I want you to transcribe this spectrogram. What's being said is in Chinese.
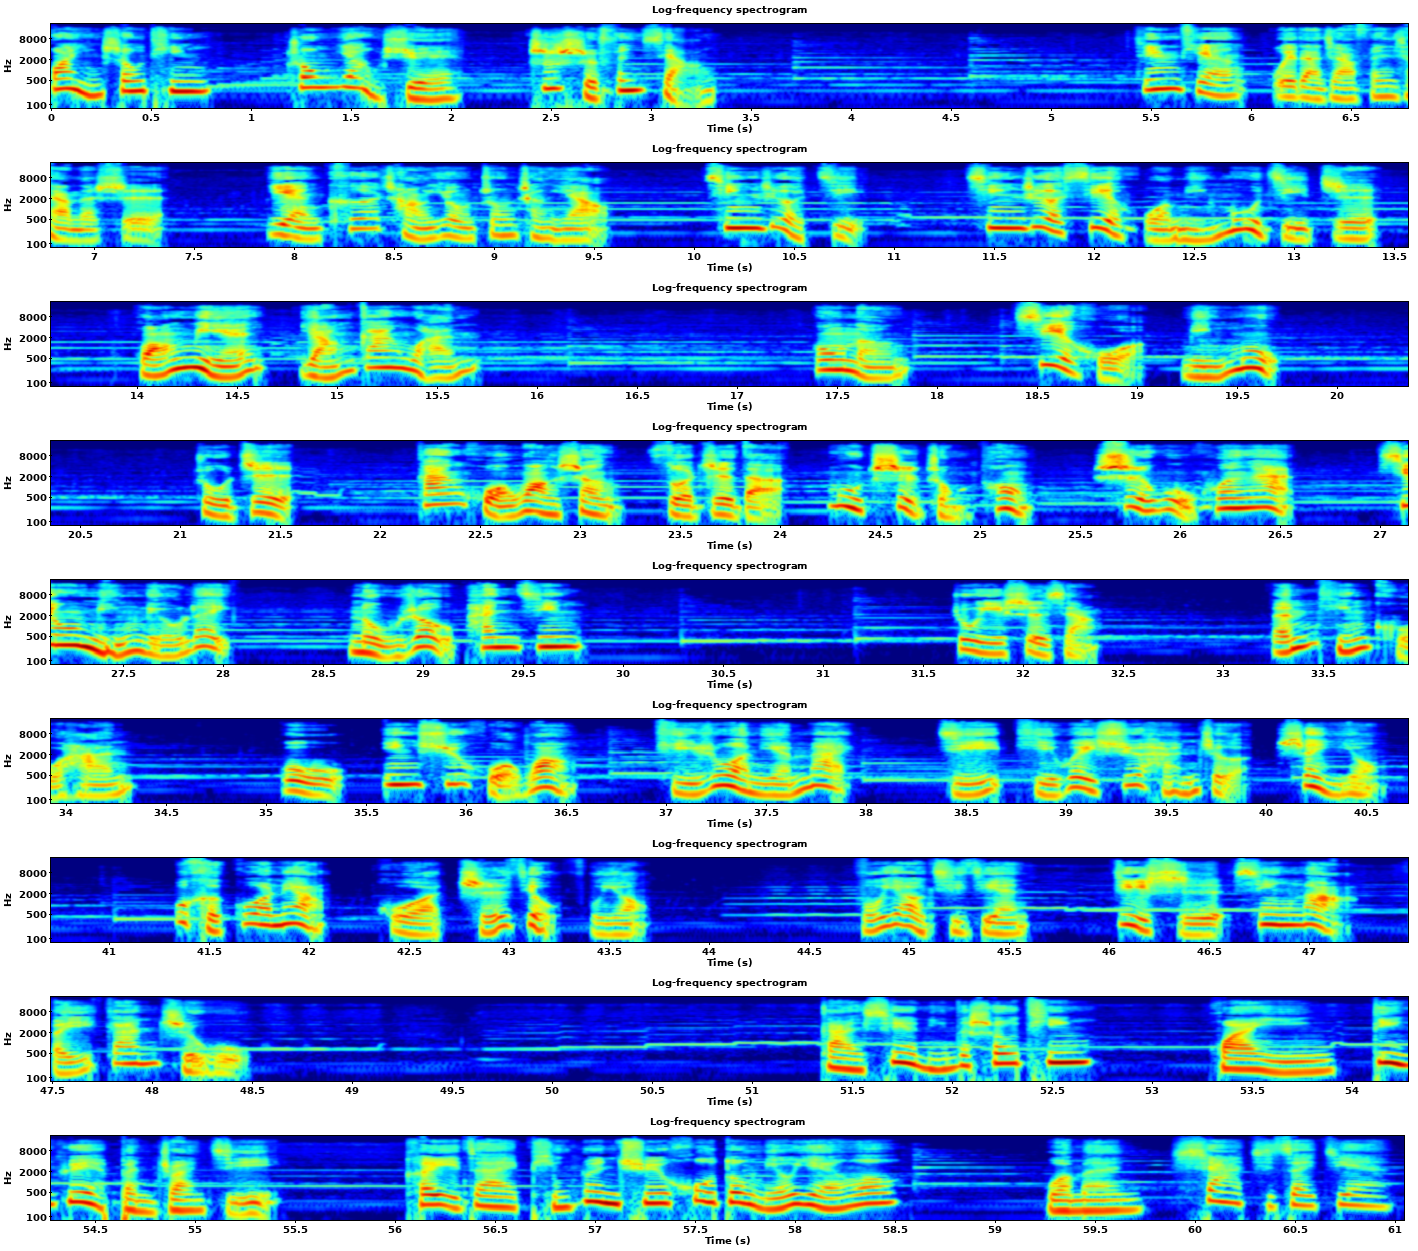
欢迎收听中药学知识分享。今天为大家分享的是眼科常用中成药清热剂、清热泻火明目剂之黄连洋甘丸。功能：泻火明目。主治：肝火旺盛所致的目赤肿痛、视物昏暗、休明流泪、努肉攀筋。注意事项：本品苦寒，故阴虚火旺、体弱年迈及脾胃虚寒者慎用，不可过量或持久服用。服药期间忌食辛辣、肥甘之物。感谢您的收听，欢迎订阅本专辑，可以在评论区互动留言哦。我们下期再见。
